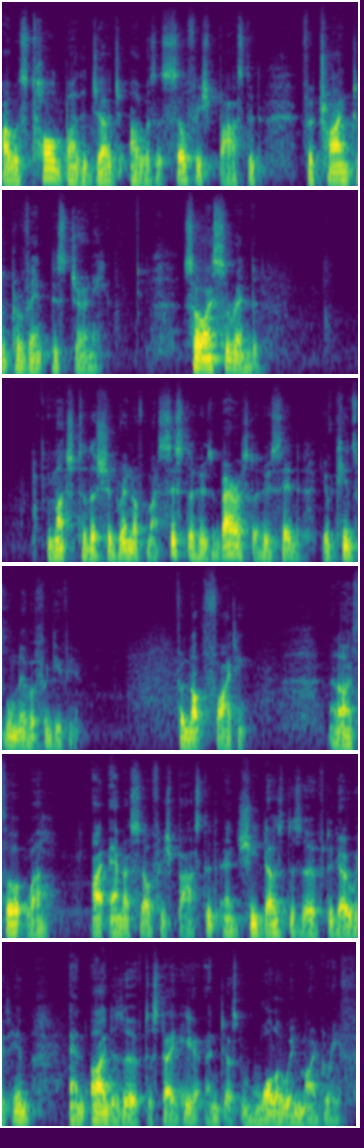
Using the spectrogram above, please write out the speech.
I was told by the judge I was a selfish bastard for trying to prevent this journey. So I surrendered, much to the chagrin of my sister, who's a barrister, who said, Your kids will never forgive you for not fighting. And I thought, Well, I am a selfish bastard, and she does deserve to go with him, and I deserve to stay here and just wallow in my grief.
